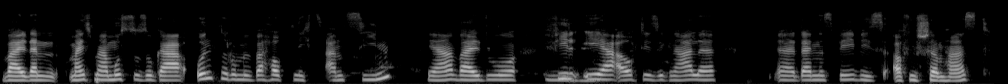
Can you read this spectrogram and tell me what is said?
weil dann manchmal musst du sogar untenrum überhaupt nichts anziehen, ja, weil du viel mhm. eher auch die Signale äh, deines Babys auf dem Schirm hast.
